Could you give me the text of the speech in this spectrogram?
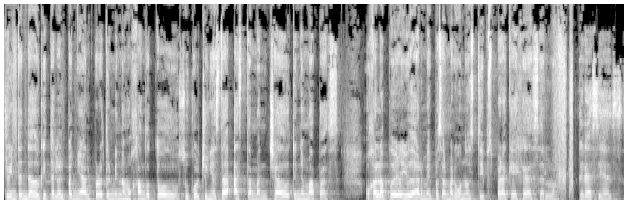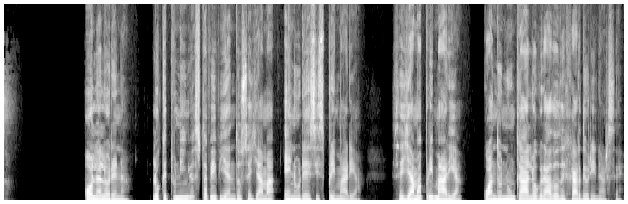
Yo he intentado quitarle el pañal, pero termina mojando todo. Su colchón ya está hasta manchado, tiene mapas. Ojalá pudiera ayudarme y pasarme algunos tips para que deje de hacerlo. Gracias. Hola Lorena. Lo que tu niño está viviendo se llama enuresis primaria. Se llama primaria cuando nunca ha logrado dejar de orinarse.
